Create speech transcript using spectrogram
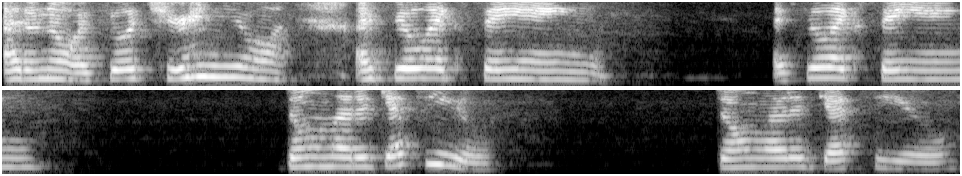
I don't know. I feel like cheering you on. I feel like saying, I feel like saying, don't let it get to you. Don't let it get to you.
